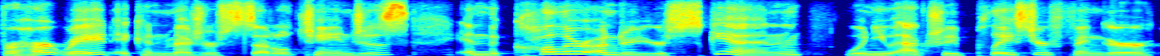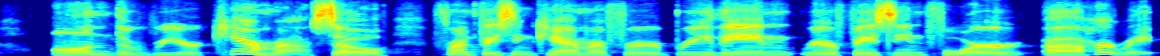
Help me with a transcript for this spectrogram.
For heart rate, it can measure subtle changes in the color under your skin when you actually place your finger on the rear camera. So, front facing camera for breathing, rear facing for uh, heart rate.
